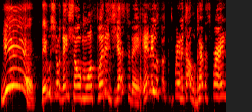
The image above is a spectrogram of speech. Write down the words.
Yeah, they were show. They showed more footage yesterday, and they were fucking spraying the cops with pepper spray.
